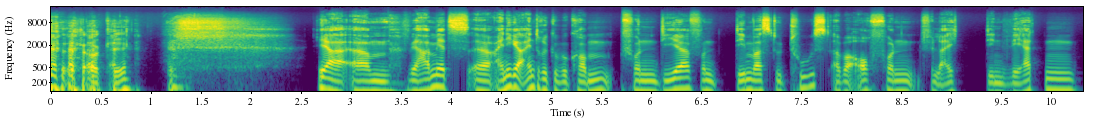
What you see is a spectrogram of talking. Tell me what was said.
okay. Ja, ähm, wir haben jetzt äh, einige Eindrücke bekommen von dir, von dem, was du tust, aber auch von vielleicht den Werten,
